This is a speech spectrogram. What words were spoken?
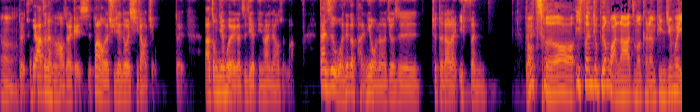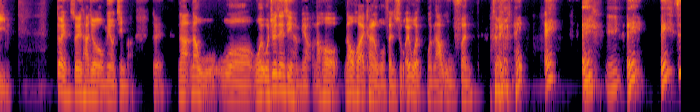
嗯，对，除非他真的很好才会给十，不然我的区间都会七到九。对，啊，中间会有一个自己的评判标准嘛。但是我那个朋友呢，就是就得到了一分，对好扯哦，一分就不用玩啦，怎么可能平均会赢？对，所以他就没有进嘛。对，那那我我我我觉得这件事情很妙。然后然后我后来看了我分数，哎，我我拿五分，这哎哎哎哎诶，哎哎 这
